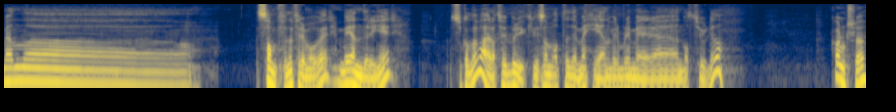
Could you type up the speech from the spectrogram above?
Men øh, samfunnet fremover, med endringer, så kan det være at vi bruker liksom at det med hen vil bli mer eh, naturlig, da. Kanskje.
